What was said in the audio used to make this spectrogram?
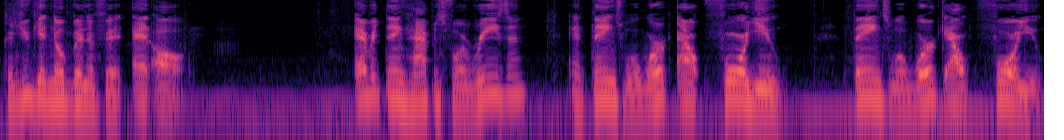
because you get no benefit at all. Everything happens for a reason and things will work out for you. Things will work out for you.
